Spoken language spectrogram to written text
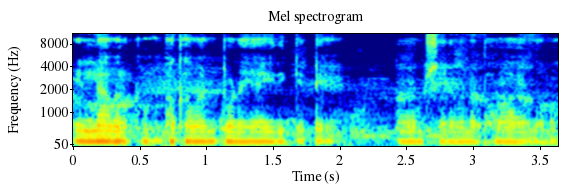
എല്ലാവർക്കും ഭഗവാൻ തുണയായിരിക്കട്ടെ. ഓം ശരവണ ഭവായ നമ.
